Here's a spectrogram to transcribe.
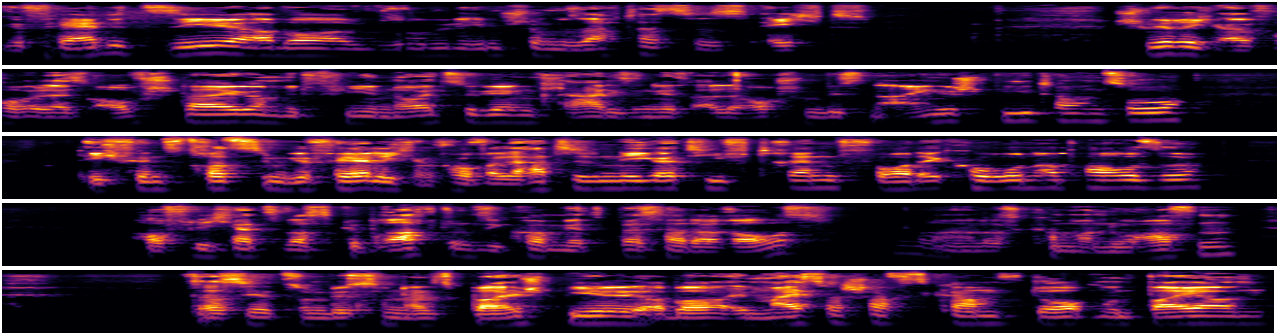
gefährdet sehe, aber so wie du eben schon gesagt hast, ist echt schwierig als Aufsteiger mit vielen Neuzugängen. Klar, die sind jetzt alle auch schon ein bisschen eingespielter und so. Ich finde es trotzdem gefährlich. Und VfL hatte einen Negativtrend vor der Corona-Pause. Hoffentlich hat es was gebracht und sie kommen jetzt besser da raus. Das kann man nur hoffen. Das jetzt so ein bisschen als Beispiel. Aber im Meisterschaftskampf Dortmund-Bayern,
